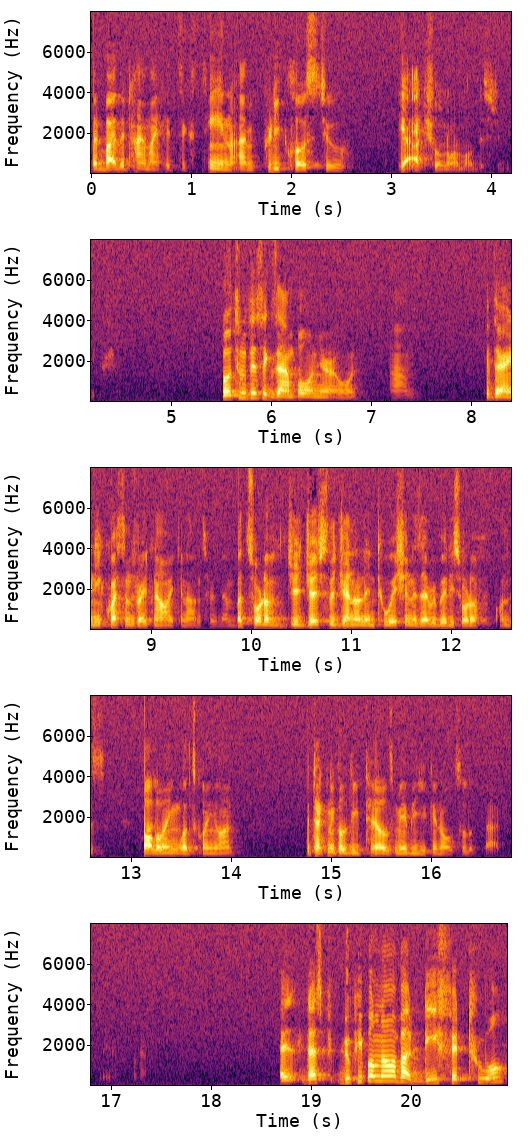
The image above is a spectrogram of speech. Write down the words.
that by the time I hit 16, I'm pretty close to the actual normal distribution. go through this example on your own. There are any questions right now, I can answer them. But sort of just the general intuition, is everybody sort of on this, following what's going on? The technical details, maybe you can also look back later. Okay. Uh, does, do people know about dfit tool?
